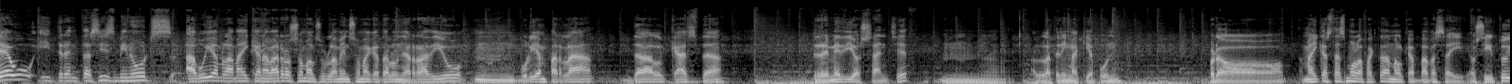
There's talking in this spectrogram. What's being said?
10 i 36 minuts. Avui amb la Maica Navarro som al Suplement, som a Catalunya Ràdio. Mm, volíem parlar del cas de Remedio Sánchez. Mm, la tenim aquí a punt. Però, Maica, estàs molt afectada amb el que va passar ahir. O sigui, tu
